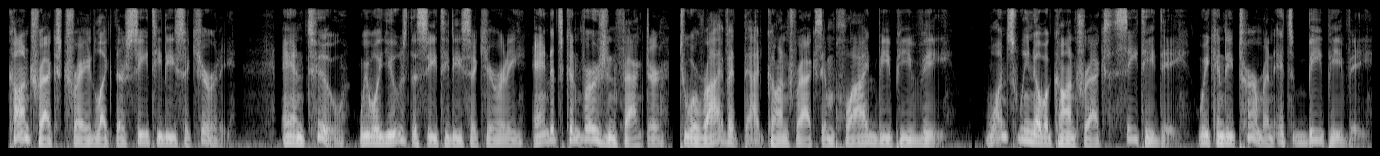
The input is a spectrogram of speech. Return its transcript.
contracts trade like their CTD security. And two, we will use the CTD security and its conversion factor to arrive at that contract's implied BPV. Once we know a contract's CTD, we can determine its BPV,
